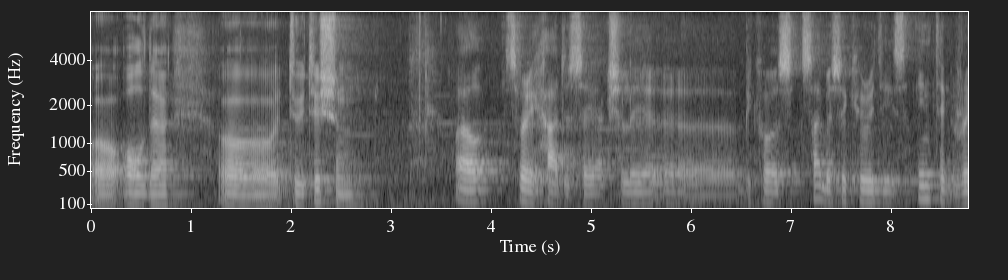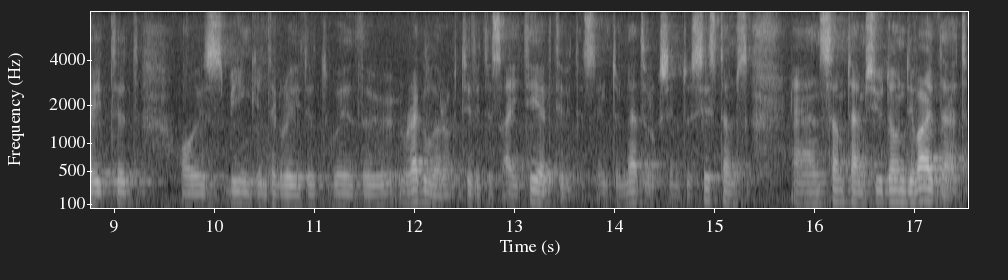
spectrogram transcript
all the uh, tuition. Well, it's very hard to say actually, because cybersecurity is integrated or is being integrated with regular activities, IT activities, into networks, into systems, and sometimes you don't divide that.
